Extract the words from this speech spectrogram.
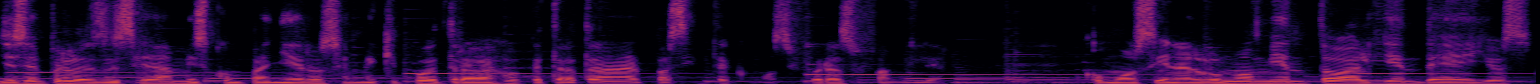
Yo siempre les decía a mis compañeros en mi equipo de trabajo que trataran al paciente como si fuera su familia, como si en algún momento alguien de ellos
